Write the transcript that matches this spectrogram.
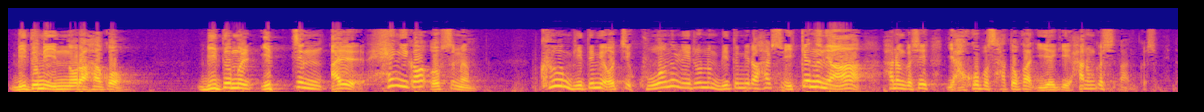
믿음이 있노라 하고 믿음을 입증할 행위가 없으면 그 믿음이 어찌 구원을 이루는 믿음이라 할 수 있겠느냐 하는 것이 야고보 사도가 얘기하는 것이라는 것입니다.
